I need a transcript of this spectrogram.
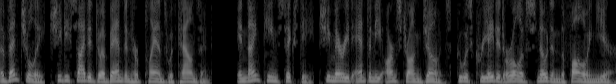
Eventually, she decided to abandon her plans with Townsend. In 1960, she married Anthony Armstrong Jones, who was created Earl of Snowdon the following year.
